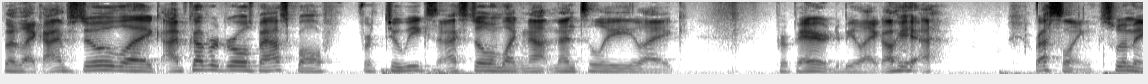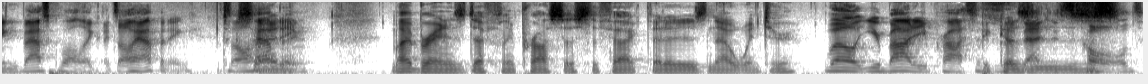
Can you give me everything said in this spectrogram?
But like I'm still like I've covered girls basketball for two weeks and I still am like not mentally like prepared to be like, oh yeah, wrestling, swimming, basketball, like it's all happening. It's, all exciting. happening. My brain has definitely processed the fact that it is now winter Well, your body processes because that it's it's cold.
